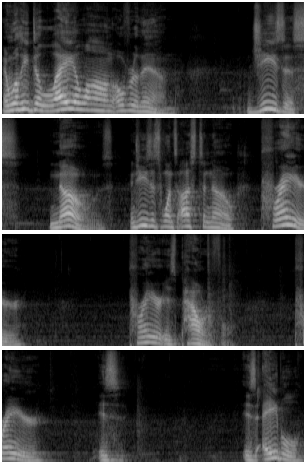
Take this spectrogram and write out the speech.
And will he delay long over them? Jesus knows, and Jesus wants us to know prayer prayer is powerful. Prayer is is able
